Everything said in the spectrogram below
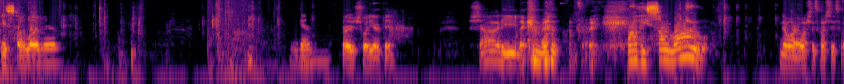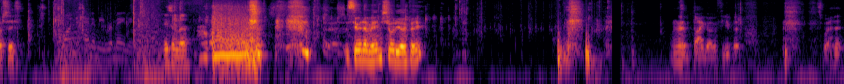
He's so low, man. Again. Bro, shorty OP. Shorty, like a man. I'm sorry. Bro, he's so low! Don't worry, watch this, watch this, watch this. One enemy remaining. He's in there. See what I mean? Shorty OP. I'm gonna die go for you, but it's worth it.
